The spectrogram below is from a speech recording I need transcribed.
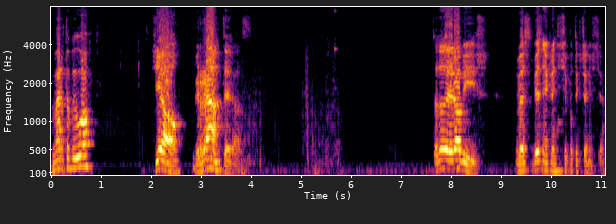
Warto było? Cio! Gram teraz! Co tutaj robisz? Wiesz, wiecznie kręci się po tych częściach.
